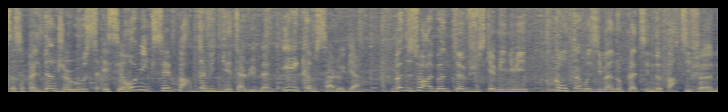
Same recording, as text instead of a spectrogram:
Ça s'appelle Dangerous et c'est remixé par David Guetta lui-même. Il est comme ça, le gars. Bonne soirée, bonne teuf jusqu'à minuit. Quentin Mosiman au platine de Party Fun.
